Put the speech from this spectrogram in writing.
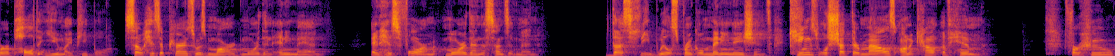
were appalled at you, my people. So his appearance was marred more than any man, and his form more than the sons of men. Thus he will sprinkle many nations. Kings will shut their mouths on account of him. For who,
